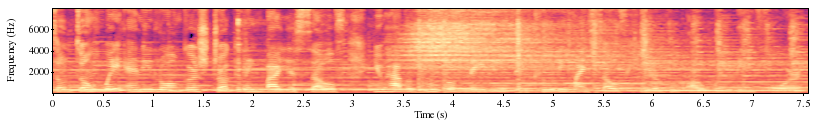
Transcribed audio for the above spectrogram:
So don't wait any longer struggling by yourself. You have a group of ladies, including myself, here who are waiting for.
